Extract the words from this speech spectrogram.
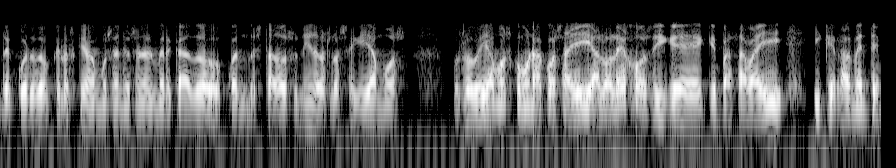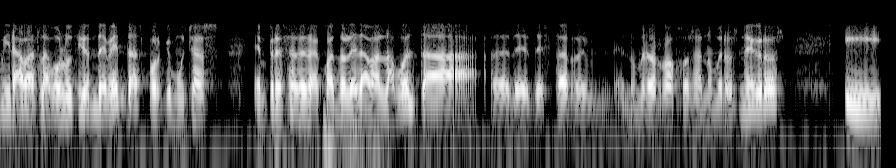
recuerdo que los que llevamos años en el mercado, cuando Estados Unidos lo seguíamos, pues lo veíamos como una cosa ahí a lo lejos y que, pasaba ahí y que realmente mirabas la evolución de ventas porque muchas empresas era cuando le daban la vuelta eh, de, estar en números rojos a números negros y,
